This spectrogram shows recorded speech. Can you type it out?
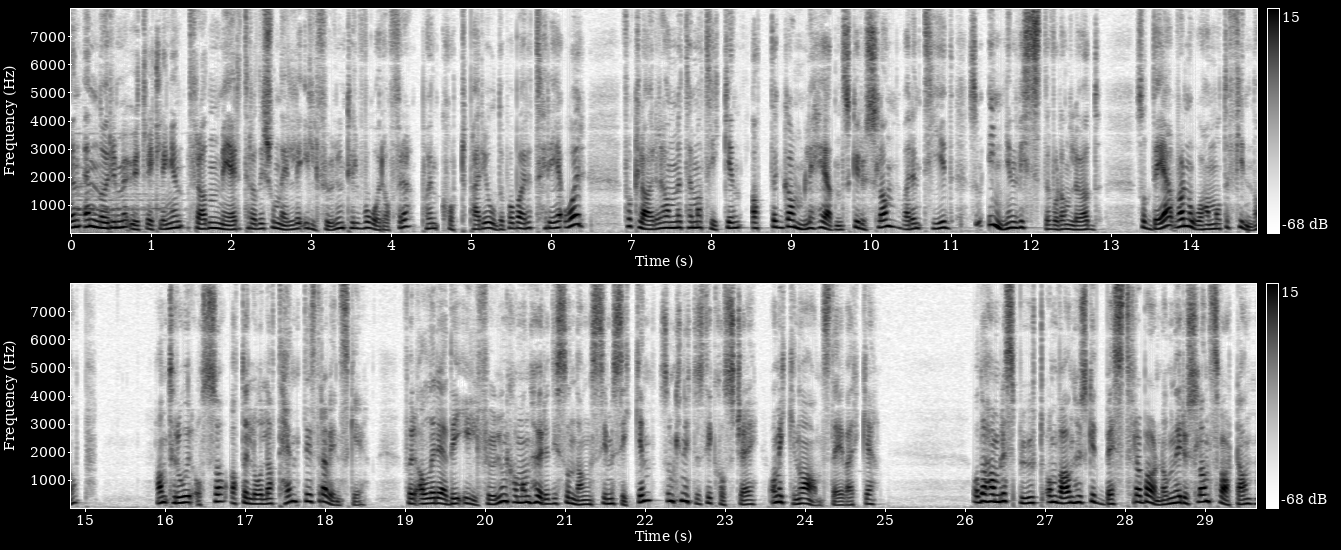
Den enorme utviklingen fra den mer tradisjonelle ildfuglen til vårofre på en kort periode på bare tre år, forklarer han med tematikken at det gamle hedenske Russland var en tid som ingen visste hvordan lød, så det var noe han måtte finne opp. Han tror også at det lå latent i Stravinskij, for allerede i Ildfuglen kan man høre dissonans i musikken som knyttes til Kosjej, om ikke noe annet sted i verket. Og da han ble spurt om hva han husket best fra barndommen i Russland, svarte han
